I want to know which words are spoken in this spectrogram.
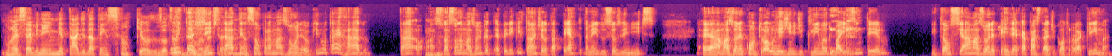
não recebe nem metade da atenção que os outros Muita gente recebem. dá atenção para a Amazônia, o que não está errado. Tá? A uhum. situação da Amazônia é periclitante, ela está perto também dos seus limites. É, a Amazônia controla o regime de clima do país inteiro. Então, se a Amazônia perder a capacidade de controlar clima,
